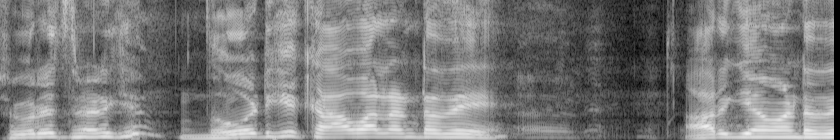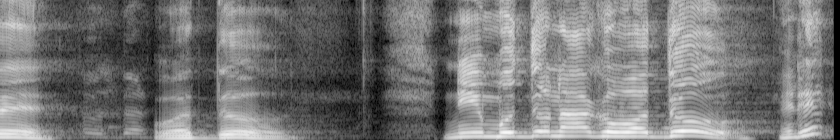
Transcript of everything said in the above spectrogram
షుగర్ వచ్చినోడికి. నోటికి కావాలంటది. ఆరోగ్యం అంటది. వద్దు. నీ ముద్దు నాకు వద్దు. ఏంటి?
